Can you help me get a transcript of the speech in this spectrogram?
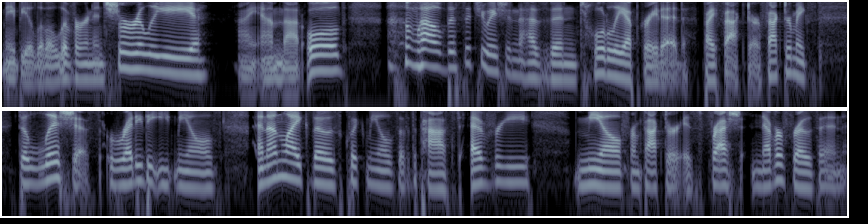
maybe a little Laverne and Shirley. I am that old. well, the situation has been totally upgraded by Factor. Factor makes delicious, ready to eat meals. And unlike those quick meals of the past, every meal from Factor is fresh, never frozen,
